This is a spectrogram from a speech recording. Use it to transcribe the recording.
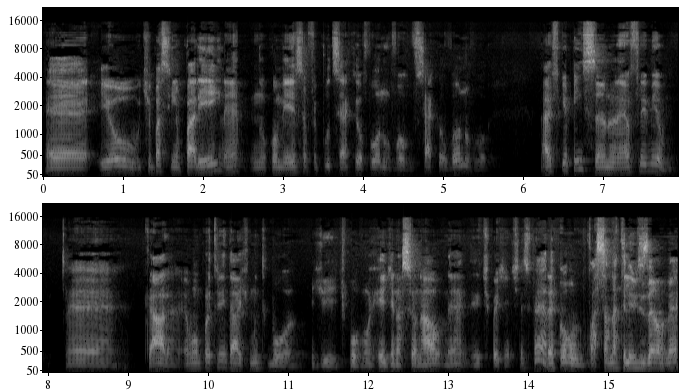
É, eu, tipo assim, eu parei, né? No começo, eu falei, putz, será que eu vou ou não vou? Será que eu vou ou não vou? Aí eu fiquei pensando, né? Eu falei, meu, é, Cara, é uma oportunidade muito boa de, tipo, uma rede nacional, né? E, tipo, a gente não espera ou passar na televisão, né?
